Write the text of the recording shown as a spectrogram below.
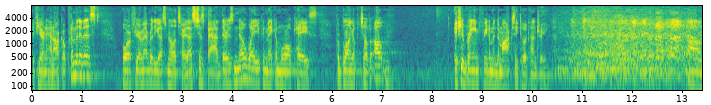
if you're an anarcho-primitivist or if you're a member of the U.S. military. That's just bad. There is no way you can make a moral case for blowing up a children. Oh, if you're bringing freedom and democracy to a country. Um,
